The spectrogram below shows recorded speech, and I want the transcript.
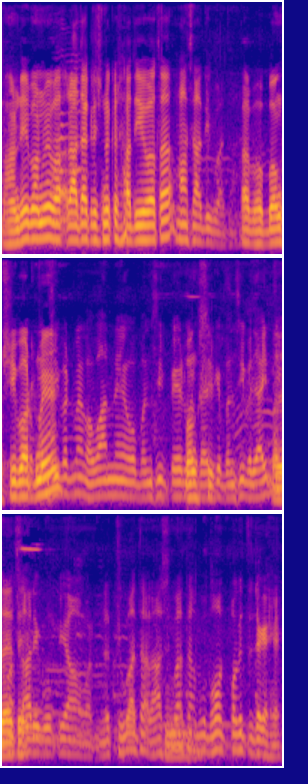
भांडी बन में राधा कृष्ण का शादी हुआ था। हाँ शादी हुआ था। और बंशी बट में बंसीवट में भगवान ने वो बंसी पेड़ बंसी- के बंसी बजाई थी बजाई थी। सारे गोपियाँ और नृत्य हुआ था रास हुआ था वो बहुत पवित्र जगह है।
